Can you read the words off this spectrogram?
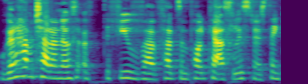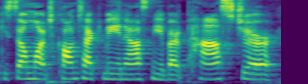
We're going to have a chat. I know if you have had some podcast listeners. Thank you so much. Contact me and ask me about pasture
